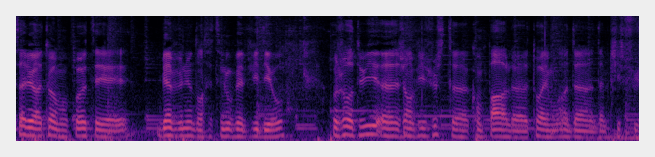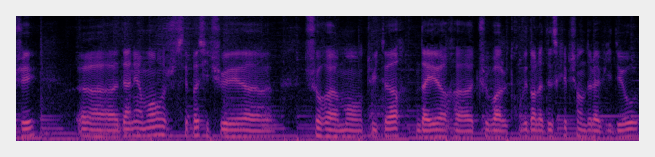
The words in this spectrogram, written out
Salut à toi mon pote et bienvenue dans cette nouvelle vidéo. Aujourd'hui euh, j'ai envie juste euh, qu'on parle euh, toi et moi d'un petit sujet. dernièrement je sais pas si tu es sur mon Twitter, d'ailleurs tu vas le trouver dans la description de la vidéo.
